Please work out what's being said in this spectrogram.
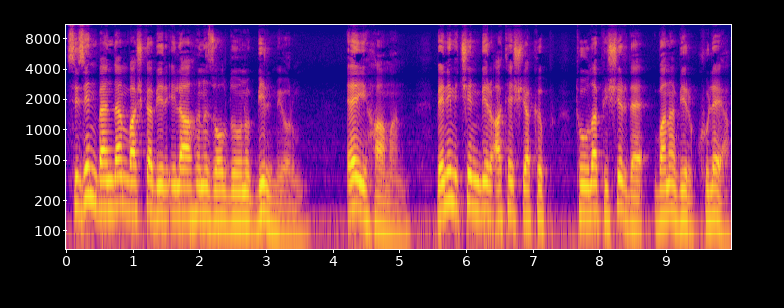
Sizin benden başka bir ilahınız olduğunu bilmiyorum. Ey Haman! Benim için bir ateş yakıp tuğla pişir de bana bir kule yap.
